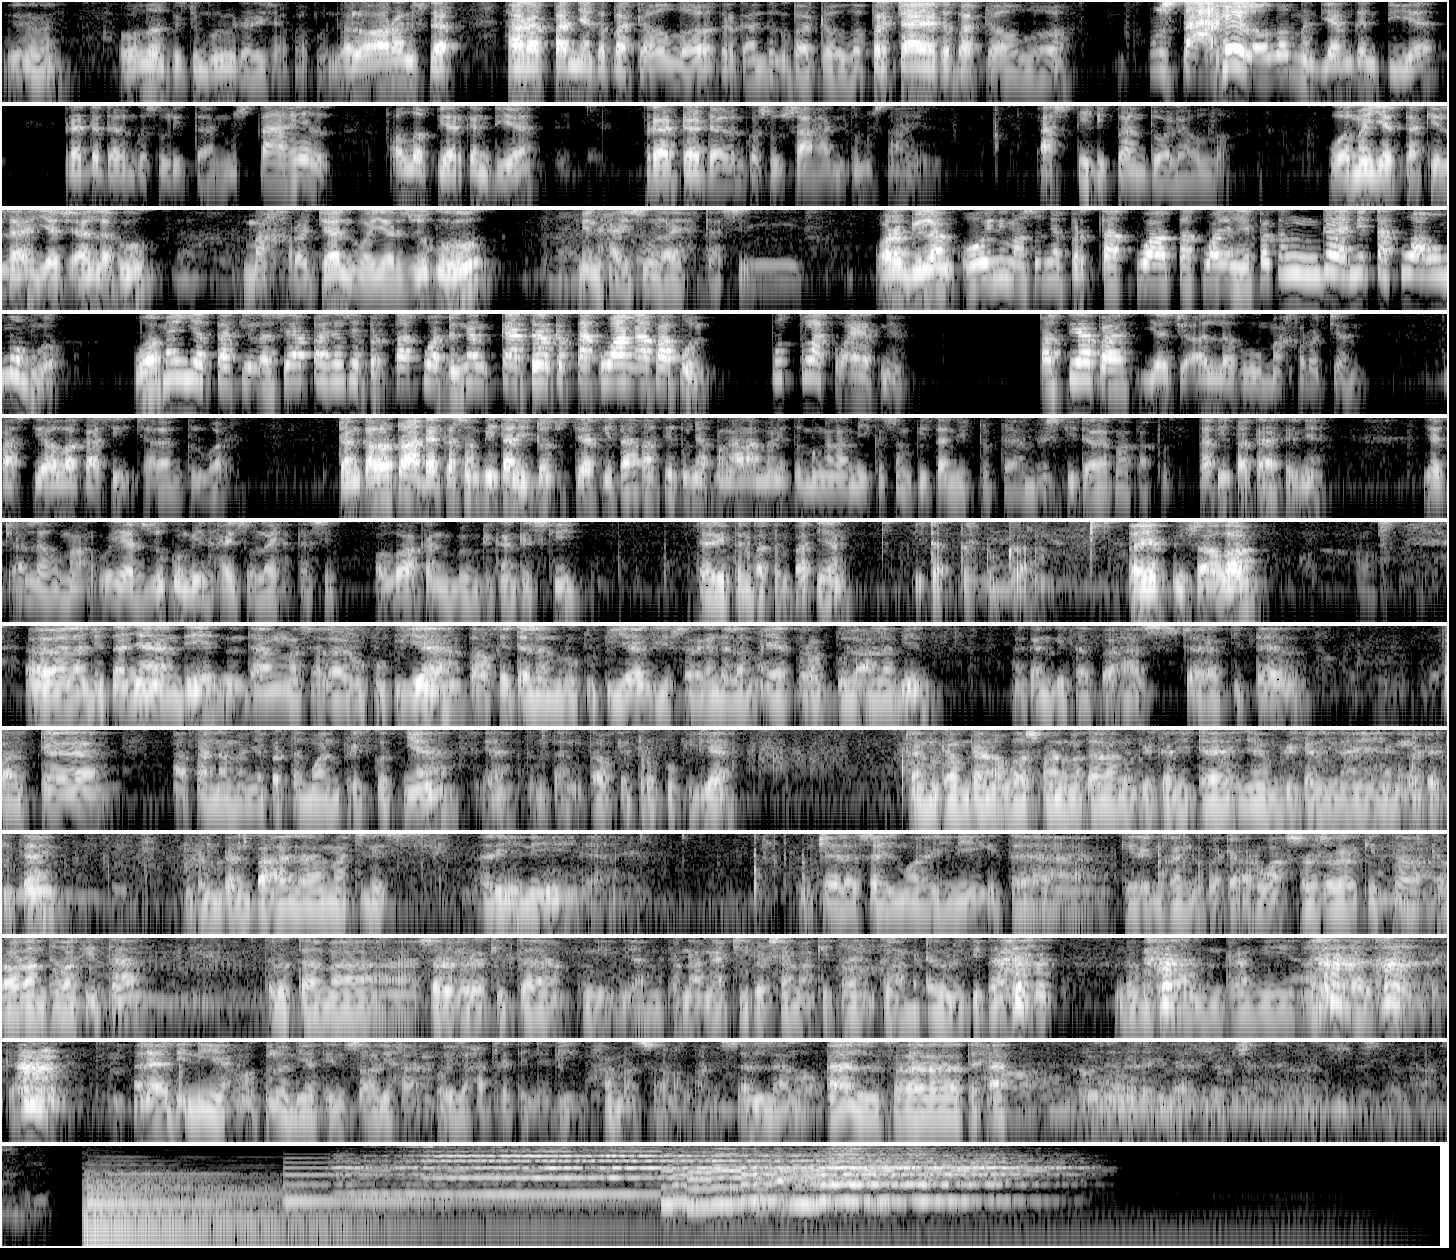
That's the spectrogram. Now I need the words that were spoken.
Gitu kan? Allah lebih cemburu dari siapa pun. Kalau orang sudah harapannya kepada Allah, tergantung kepada Allah, percaya kepada Allah, mustahil Allah mendiamkan dia berada dalam kesulitan. Mustahil Allah biarkan dia berada dalam kesusahan itu mustahil. Pasti dibantu oleh Allah. Wa may yattaqillah yaj'al lahu makhrajan wa yarzuquhu min haitsu la yahtasib. Orang bilang, "Oh, ini maksudnya bertakwa, takwa yang hebat." Enggak, ini takwa umum kok. Wa siapa saja bertakwa dengan kadar ketakwaan apa pun. Mutlak kok ayatnya. Pasti apa? Yaj'al lahu makhrajan. Pasti Allah kasih jalan keluar. Dan kalau tuh ada kesempitan hidup, setiap kita pasti punya pengalaman itu mengalami kesempitan hidup dalam rezeki dalam apa pun. Tapi pada akhirnya yaj'allahu wa yarzuqu min yahtasib. Allah akan memberikan rezeki dari tempat-tempat yang tidak terduga. Baik, insyaallah uh, lanjutannya nanti tentang masalah rububiyah, tauhid dalam rububiyah diserahkan dalam ayat Rabbul Alamin. Akan kita bahas secara detail pada apa namanya pertemuan berikutnya ya tentang tauhid rububiyah. Dan mudah-mudahan Allah Subhanahu wa taala memberikan hidayahnya, memberikan inayahnya kepada kita. Mudah-mudahan pahala majelis hari ini ya, Ujalasa ilmu hari ini kita kirimkan kepada arwah saudara kita, orang tua kita, terutama saudara-saudara kita yang pernah ngaji bersama kita, yang telah mendahului kita. Mudah-mudahan menerangi amal mereka. Ala diniyah wa kullu niyatin salihah wa ila hadratin Nabi Muhammad sallallahu alaihi wasallam. Al-Fatihah.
